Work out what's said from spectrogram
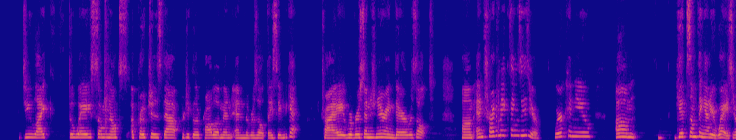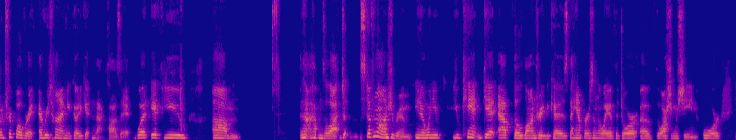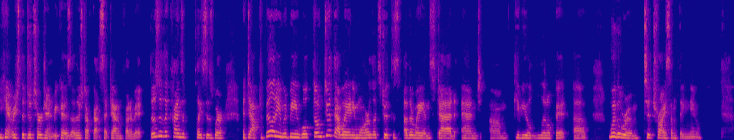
Do you like the way someone else approaches that particular problem and, and the result they seem to get? Try reverse engineering their result um, and try to make things easier. Where can you um, get something out of your way so you don't trip over it every time you go to get in that closet? What if you um, and that happens a lot. Stuff in the laundry room, you know, when you you can't get at the laundry because the hamper is in the way of the door of the washing machine, or you can't reach the detergent because other stuff got set down in front of it. Those are the kinds of places where adaptability would be. Well, don't do it that way anymore. Let's do it this other way instead, and um, give you a little bit of wiggle room to try something new.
